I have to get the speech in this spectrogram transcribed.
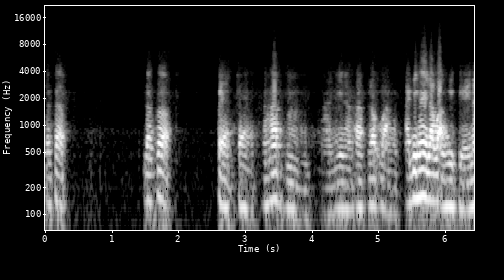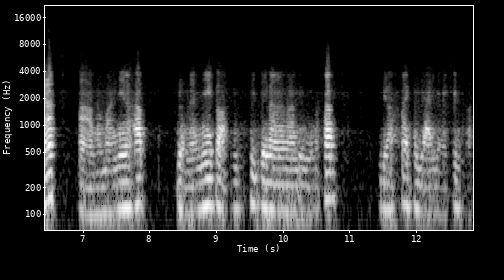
แล้วก็แล้วก็แปดแปดนะครับอืมอันนี้นะครับ ระวัง อันนี้ให้ระวังเฉยๆนะ อ่าประมาณนี้นะครับส่วนอันนี้ก็พิจารณาดูนะครับ เดี๋ยวให้ขยายใหญ่ขึ้นครับ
